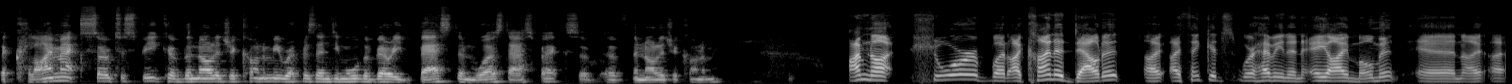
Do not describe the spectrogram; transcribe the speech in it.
the climax, so to speak, of the knowledge economy, representing all the very best and worst aspects of, of the knowledge economy? I'm not sure, but I kind of doubt it. I, I think it's we're having an AI moment, and I, I,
